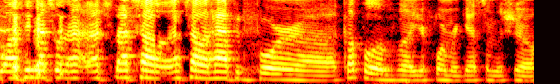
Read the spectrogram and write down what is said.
Well, I think that's what that's that's how that's how it happened for uh, a couple of uh, your former guests on the show.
